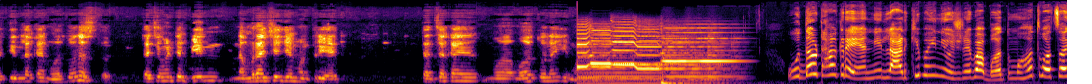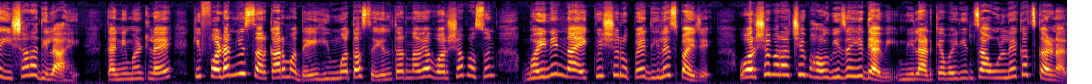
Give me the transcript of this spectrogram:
तीनला काही महत्त्व नसतं. त्याच्यामुळे ते बिन नंबराचे जे मंत्री आहेत त्यांचं काय महत्त्व नाही उद्धव ठाकरे यांनी लाडकी बहीण योजनेबाबत महत्त्वाचा इशारा दिला आहे. त्यांनी म्हटलंय की फडणवीस सरकारमध्ये हिंमत असेल तर नव्या वर्षापासून बहिणींना एकवीसशे रुपये दिलेच पाहिजे. वर्षभराची भाऊबीजही द्यावी. मी लाडक्या बहिणींचा उल्लेखच करणार.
